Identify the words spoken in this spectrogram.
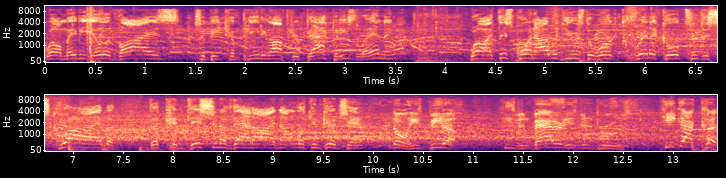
Well, maybe ill-advised to be competing off your back, but he's landing. Well, at this point, I would use the word critical to describe the condition of that eye. Not looking good, champ. No, he's beat up. He's been battered. He's been bruised. He got cut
